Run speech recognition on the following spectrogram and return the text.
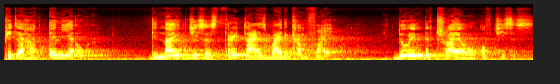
Peter had earlier on denied Jesus three times by the campfire during the trial of Jesus.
